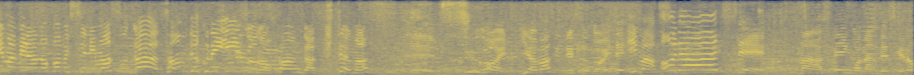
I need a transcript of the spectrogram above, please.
今ミラノコミスにいますが300人以上のファンが来てます。すごい。やばくてすごい。で今「オーライ!」ってまあスペイン語なんですけど、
